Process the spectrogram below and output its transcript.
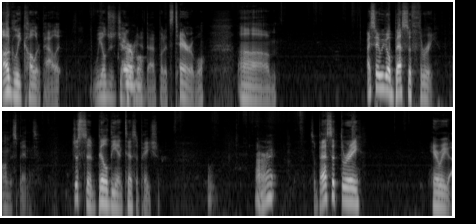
Ugly color palette. Wheel just generated Terrible. that, but it's terrible. Um, I say we go best of three on the spins, just to build the anticipation. All right. So best of three. Here we go.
